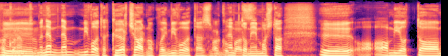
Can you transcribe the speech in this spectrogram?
Akkor nem tudom. nem, nem, mi volt a körcsarnok, vagy mi volt az? Akkor nem passz. tudom én most, a, ö, ami ott a,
